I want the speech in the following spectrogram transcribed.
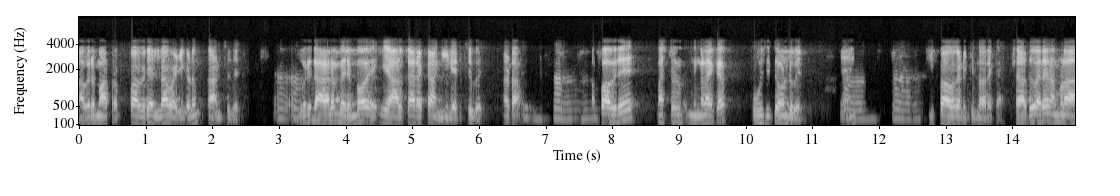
അവർ മാത്രം. അപ്പൊ അവരെല്ലാ വഴികളും കാണിച്ചു തരും. ഒരു കാലം വരുമ്പോ ഈ ആൾക്കാരൊക്കെ അംഗീകരിച്ച് വരും. കേട്ടോ? അപ്പൊ അവർ മറ്റുള്ള നിങ്ങളെയൊക്കെ പൂജിച്ചുകൊണ്ട് വരും. ഇപ്പൊ അവഗണിക്കുന്നവരൊക്കെ. പക്ഷെ അതുവരെ നമ്മൾ ആ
